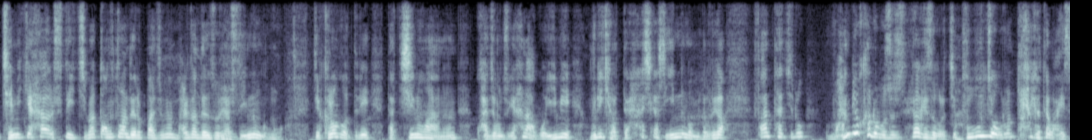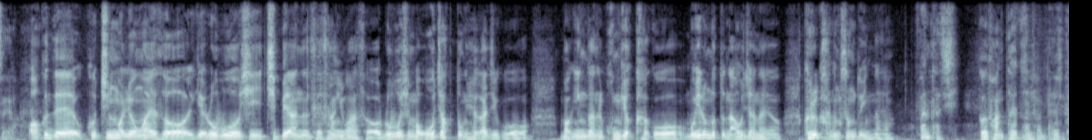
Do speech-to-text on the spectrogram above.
재밌게 할 수도 있지만 또 엉뚱한 데로 빠지면 말도 안 되는 소리 할 수도 있는 거고 이제 그런 것들이 다 진화하는 과정 중에 하나고 이미 우리 곁에 하나씩 하나씩 있는 겁니다. 우리가 판타지로 완벽한 로봇을 생각해서 그렇지 부분적으로는 다 곁에 와 있어요. 아 근데 그 정말 영화에서 이게 로봇이 지배하는 세상이 와서 로봇이 막 오작동 해가지고 막 인간을 공격하고 뭐 이런 것도 나오잖아요. 그럴 가능성도 있나요? 판타지. 그 판타지. 아, 판타지. 네.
